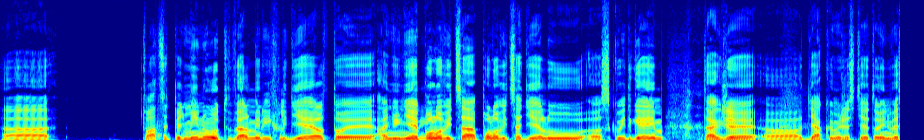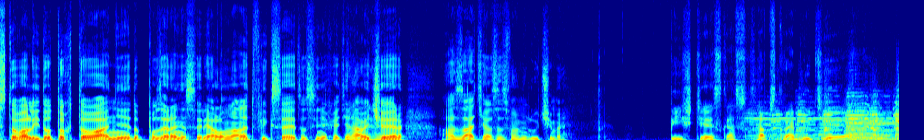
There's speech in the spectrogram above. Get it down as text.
Uh, 25 minút, veľmi rýchly diel, to je ani nie polovica, polovica dielu uh, Squid Game, takže uh, ďakujeme, že ste to investovali do tohto a nie do pozerania seriálov na Netflixe, to si nechajte na večer a zatiaľ sa s vami lúčime. Píšte, subscribeujte a...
